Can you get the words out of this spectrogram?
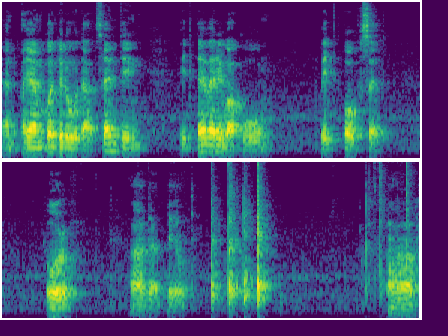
and I am going to do that same thing with every vacuum with offset or uh, that belt uh,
